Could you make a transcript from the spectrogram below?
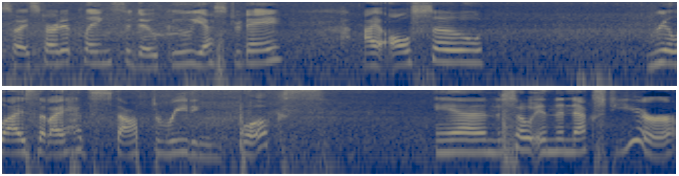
So I started playing Sudoku yesterday. I also realized that I had stopped reading books. And so in the next year,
